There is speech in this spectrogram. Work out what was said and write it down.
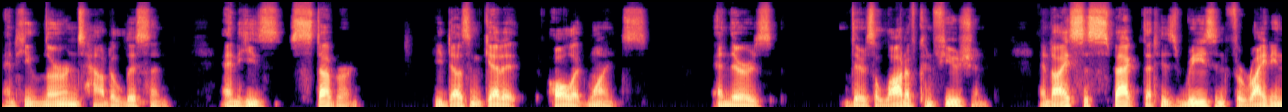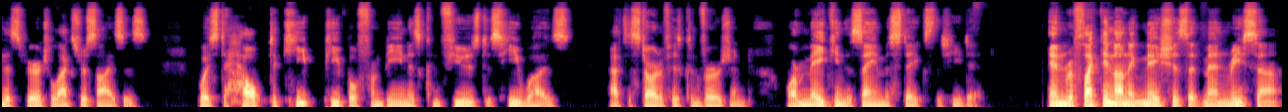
And he learns how to listen and he's stubborn. He doesn't get it all at once. And there's, there's a lot of confusion. And I suspect that his reason for writing the spiritual exercises was to help to keep people from being as confused as he was at the start of his conversion or making the same mistakes that he did. In reflecting on Ignatius at Manresa,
